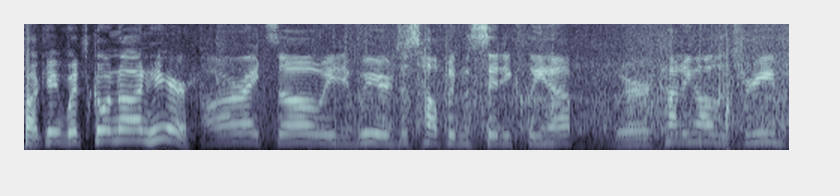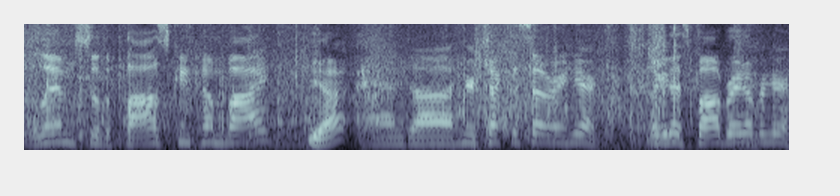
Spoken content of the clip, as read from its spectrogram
Okay, what's going on here? All right, so we, we are just helping the city clean up. We're cutting all the tree limbs so the plows can come by. Yeah. And uh, here, check this out right here. Look at this, Bob, right over here.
